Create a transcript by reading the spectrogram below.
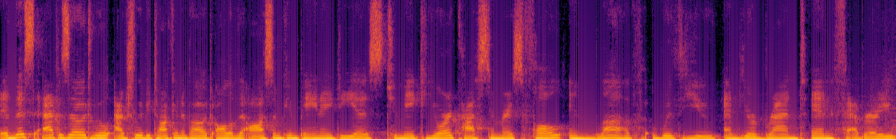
In this episode, we'll actually be talking about all of the awesome campaign ideas to make your customers fall in love with you and your brand in February.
